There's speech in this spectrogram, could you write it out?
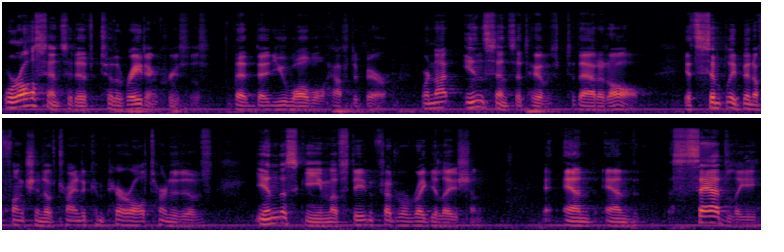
We're all sensitive to the rate increases that, that you all will have to bear. We're not insensitive to that at all. It's simply been a function of trying to compare alternatives in the scheme of state and federal regulation. And, and sadly,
